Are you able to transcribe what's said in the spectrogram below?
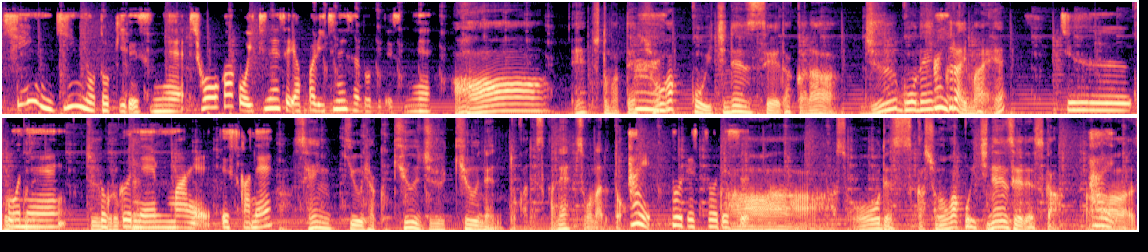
金銀の時ですね。小学校1年生やっぱり1年生の時ですね。ああえちょっと待って、はい。小学校1年生だから15年くらい前、15年15 6年。前ですかね。1999年とかですかね。そうなると。はいそうですそうです。ああそうですか。小学校1年生ですか。はい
